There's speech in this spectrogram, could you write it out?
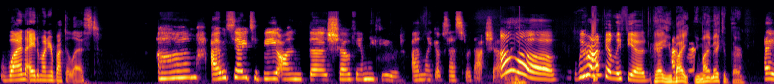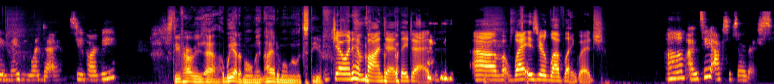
one item on your bucket list? Um, I would say to be on the show Family Feud. I'm like obsessed with that show. Oh, we were on Family Feud. Yeah, you might. You might make it there. Hey, maybe one day. Steve Harvey. Steve Harvey. Yeah, we had a moment. I had a moment with Steve. Joe and him bonded. They did. Um, what is your love language? Um, I would say acts of service.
